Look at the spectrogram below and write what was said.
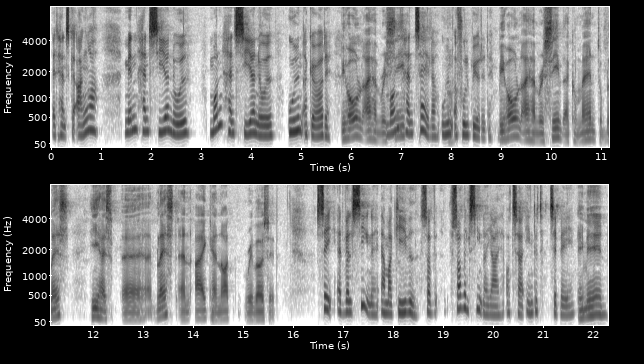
at han skal angre. Men han siger noget. Mund han siger noget, uden at gøre det. Behold, I have Mund received. han taler, uden at fuldbyrde det. Behold, I have received a command to bless. He has uh, blessed, and I cannot reverse it. Se, at velsigne er mig givet, så, så velsigner jeg og tager intet tilbage. Amen.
